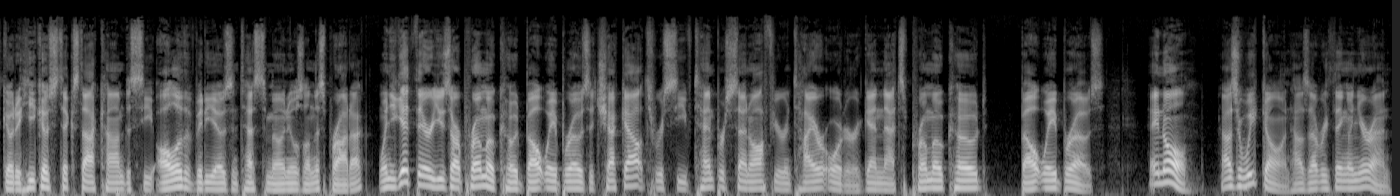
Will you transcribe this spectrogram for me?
Go to Hecostix.com to see all of the videos and testimonials on this product. When you get there, use our promo code Beltway Bros at checkout to receive 10% off your entire order. Again, that's promo code Beltway Bros. Hey, Noel, how's your week going? How's everything on your end?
